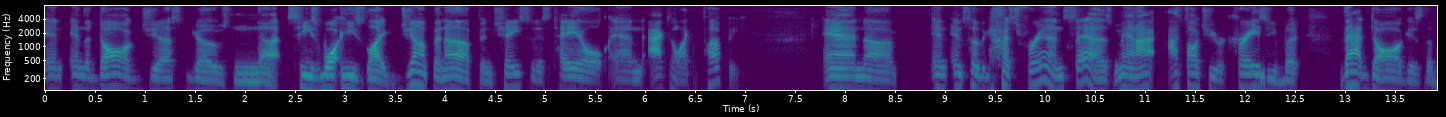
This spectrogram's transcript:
and and the dog just goes nuts he's what he's like jumping up and chasing his tail and acting like a puppy and uh and and so the guy's friend says man i i thought you were crazy but that dog is the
